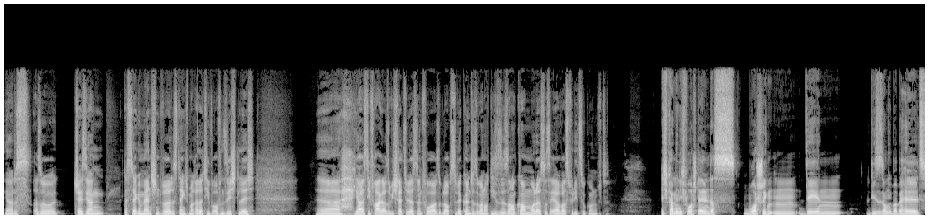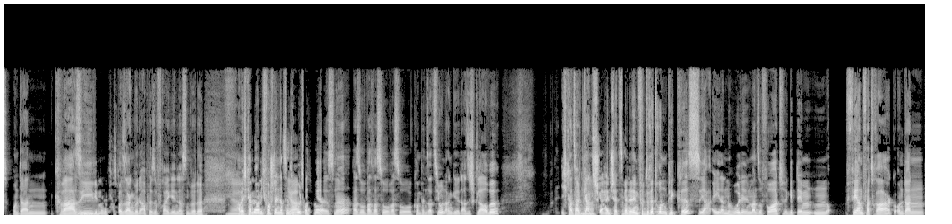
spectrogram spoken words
Ja, das, also Chase Young, dass der gemenschent wird, ist, denke ich mal, relativ offensichtlich. Äh, ja, ist die Frage, also wie stellst du dir das denn vor? Also glaubst du, der könnte sogar noch diese Saison kommen oder ist das eher was für die Zukunft? Ich kann mir nicht vorstellen, dass Washington den die Saison über behält und dann quasi, mhm. wie man im Fußball sagen würde, ablösefrei gehen lassen würde. Ja. Aber ich kann mir auch nicht vorstellen, dass er ja. so ultra teuer ist, ne? Also was, was so, was so Kompensation angeht. Also ich glaube, ich kann es halt ja. ganz schwer einschätzen. Wenn du den für Drittrunden-Pick kriegst, ja, ey, dann hol dir den Mann sofort, gib dem einen fairen Vertrag und dann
